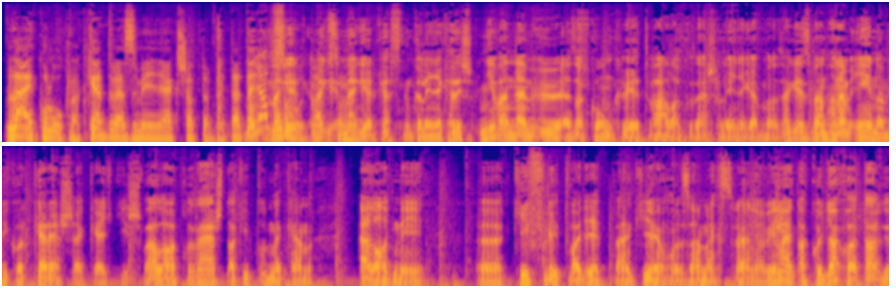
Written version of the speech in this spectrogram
lájkolóknak kedvezmények, stb. Tehát Na, egy abszolút, megér, abszolút... Meg, megérkeztünk a lényeghez, és nyilván nem ő ez a konkrét vállalkozás a lényeg ebben az egészben, hanem én, amikor keresek egy kis vállalkozást, aki tud nekem eladni uh, kiflit, vagy éppen kijön hozzá megszerelni a villanyt, akkor gyakorlatilag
